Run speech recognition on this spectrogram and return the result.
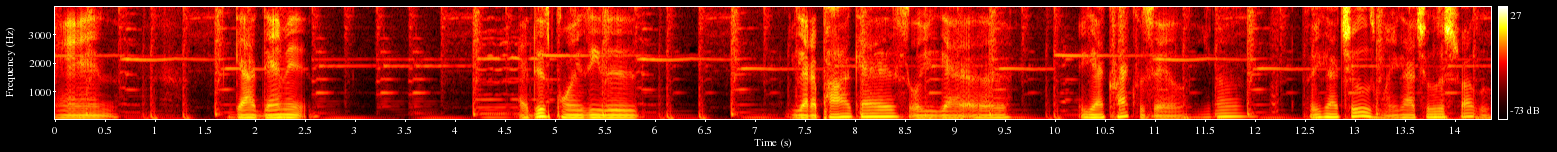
And god damn it, at this point, it's either you got a podcast or you got uh you got crack for sale. You know, so you gotta choose one. You gotta choose a struggle.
